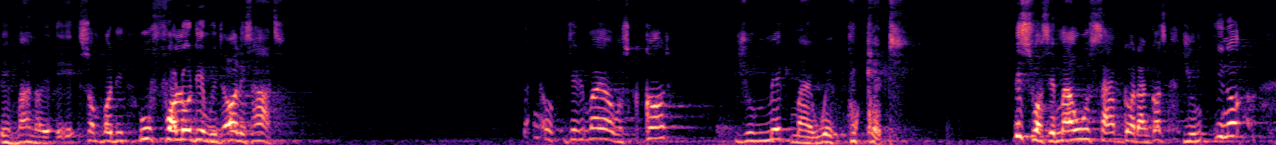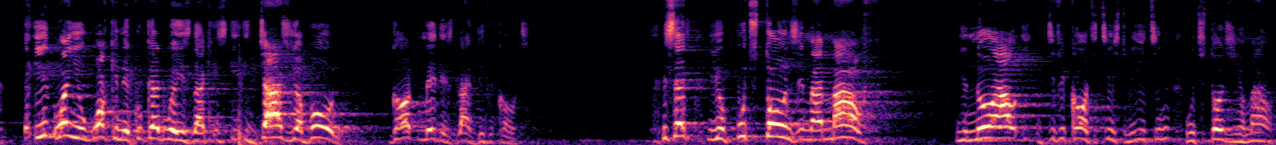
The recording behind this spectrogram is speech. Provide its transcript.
a man or a, somebody who followed him with all his heart. No, Jeremiah was God, you make my way crooked. This was a man who served God, and God, you, you know, when you walk in a crooked way, it's like it jars your bone. God made his life difficult. He said, You put stones in my mouth. You know how difficult it is to be eating with stones in your mouth.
